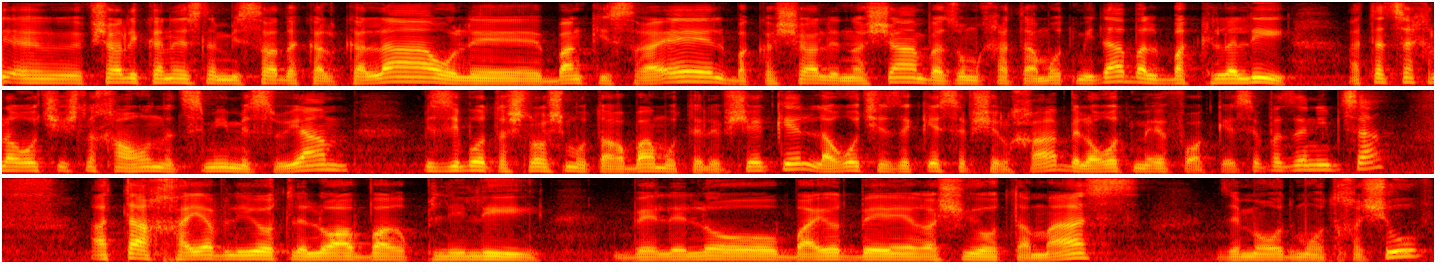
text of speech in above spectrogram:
אה, אפשר להיכנס למשרד הכלכלה או לבנק ישראל, בקשה לנש"ם, ואז אומרים לך את האמות מידה, אבל בכללי אתה צריך להראות שיש לך הון עצמי מסוים, בסביבות ה-300-400 אלף שקל, להראות שזה כסף שלך ולהראות מאיפה הכסף הזה נמצא. אתה חייב להיות ללא עבר פלילי וללא בעיות ברשויות המס, זה מאוד מאוד חשוב,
